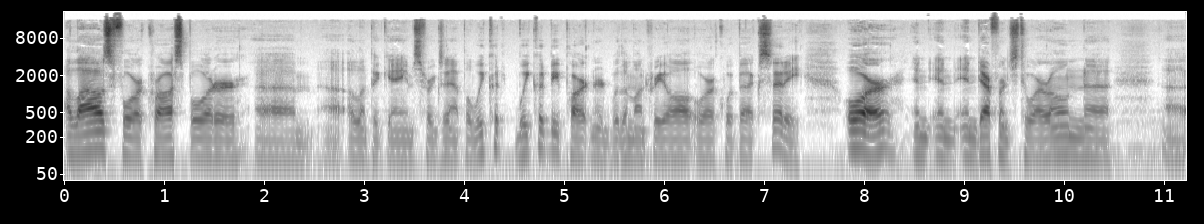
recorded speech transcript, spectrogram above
allows for cross-border um, uh, Olympic Games. For example, we could we could be partnered with a Montreal or a Quebec City, or in in, in deference to our own. Uh, uh,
